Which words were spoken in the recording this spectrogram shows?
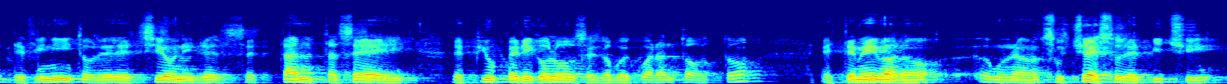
definito le elezioni del 76 le più pericolose dopo il 48 e temevano un successo del PC. E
